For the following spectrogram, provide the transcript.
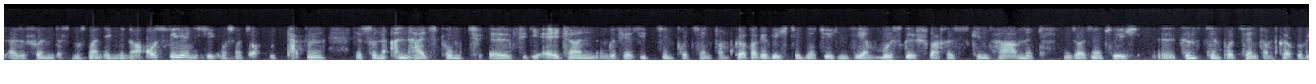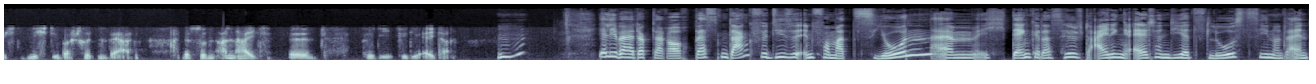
Ist also schon, das muss man eben genau auswählen, deswegen muss man es auch gut packen. Das ist so ein Anhaltspunkt äh, für die Eltern, ungefähr 17 Prozent vom Körpergewicht. Wenn sie natürlich ein sehr muskelschwaches Kind haben, dann sollte natürlich äh, 15 Prozent vom Körpergewicht nicht überschritten werden. Das ist so ein Anhalt äh, für die, für die Eltern. Mhm. Ja, lieber Herr Dr. Rauch, besten Dank für diese Informationen. Ähm, ich denke, das hilft einigen Eltern, die jetzt losziehen und einen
